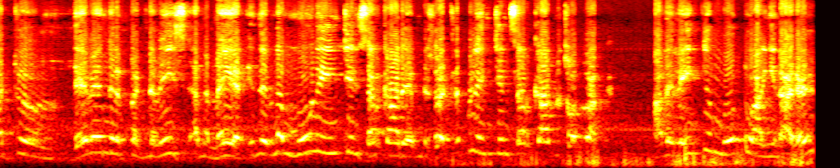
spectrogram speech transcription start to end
மற்றும் தேவேந்திர பட்னவிஸ் அந்த மேயர் இது வந்து மூணு இன்ஜின் சர்க்கார் என்று சொல்ற ட்ரிபிள் இன்ஜின் சர்க்கார்னு சொல்றாங்க அதை வைத்து ஓட்டு வாங்கினார்கள்.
